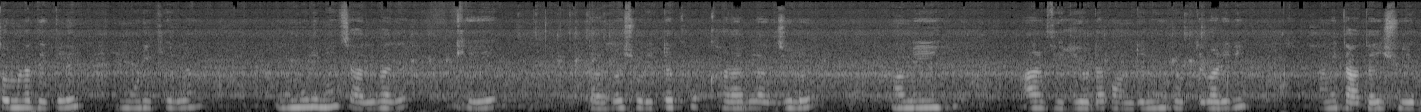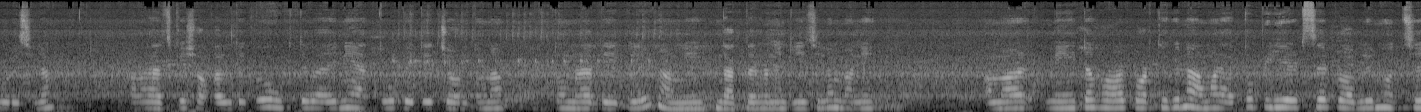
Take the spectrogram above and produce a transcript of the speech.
তোমরা দেখলে মুড়ি খেলাম। মুড়ি না, চাল ভাজা খেয়ে তারপর শরীরটা খুব খারাপ লাগছিল। আমি আর ভিডিওটা কন্টিনিউ করতে পারিনি। আমি তাড়াতাড়ি শুয়ে পড়েছিলাম। আবার আজকে সকাল থেকেও উঠতে পারিনি। এত পেটের যন্ত্রণা। তোমরা দেখলে, আমি ডাক্তারখানায় গিয়েছিলাম। মানে আমার মেয়েটা হওয়ার পর থেকে না আমার এত পিরিয়ডসের প্রবলেম হচ্ছে।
